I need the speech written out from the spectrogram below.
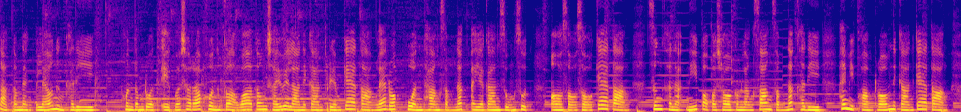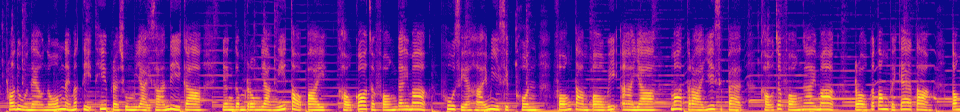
จากตำแหน่งไปแล้ว 1 คดี พลตำรวจเอกวชรพลกล่าวว่าต้องใช้เวลาในการเตรียมแก้ต่าง และรบกวนทางสำนักอายการสูงสุด อสส แก้ต่าง ซึ่งขณะนี้ปปชกำลังสร้างสำนักคดี ให้มีความพร้อมในการแก้ต่าง เพราะดูแนวโน้มในมติที่ประชุมใหญ่ศาลฎีกา ยังดำรงอย่างนี้ต่อไป เขาก็จะฟ้องได้มาก ผู้เสียหายมี 10 คน ฟ้องตามปวิอาญา มาตรา 28 เขาจะฟ้องง่ายมาก เราก็ต้องไปแก้ต่าง ต้อง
